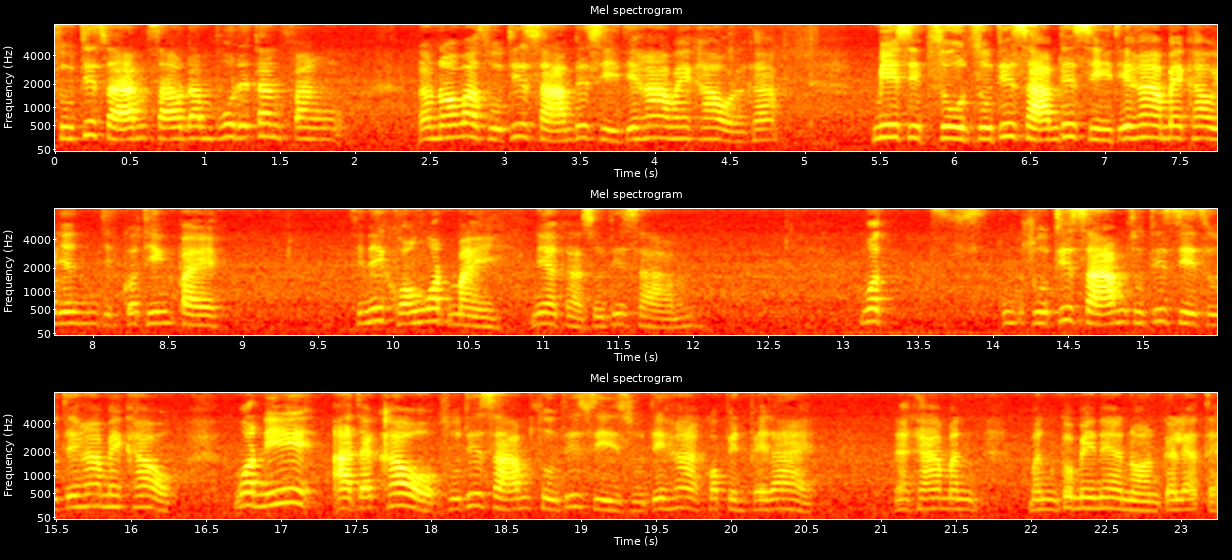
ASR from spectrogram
สูตรที่สามสาวดำพูดให้ท่านฟัง แล้วเนาะว่าสูตรที่สามที่สี่ที่ห้าไม่เข้านะคะมีสิบสูตรสูตรที่สามที่สี่ที่ห้าไม่เข้าเย็นจิตก็ทิ้งไป ทีนี้ของงวดใหม่เนี่ยค่ะ สูตรที่สามงวดสูตรที่สามสูตรที่สี่สูตรที่ห้าไม่เข้างวดนี้อาจจะเข้าสูตรที่สามสูตรที่สี่สูตรที่ห้าก็เป็นไปได้นะคะ มันมันก็ไม่แน่นอนก็แล้ว แต่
